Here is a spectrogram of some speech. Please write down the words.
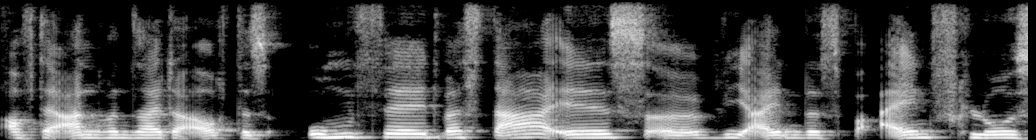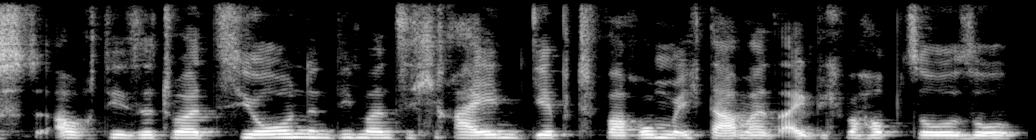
auf der anderen Seite auch das Umfeld, was da ist, äh, wie einen das beeinflusst, auch die Situation, in die man sich reingibt, warum ich damals eigentlich überhaupt so, so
